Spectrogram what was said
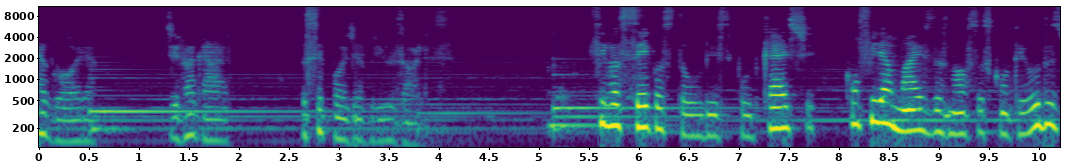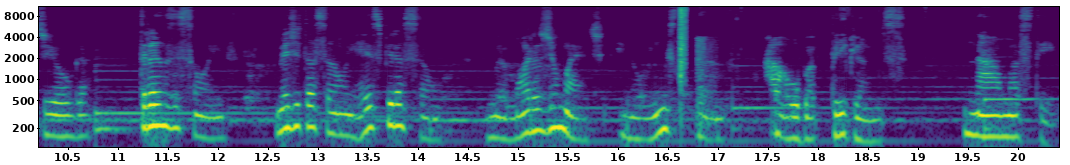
E agora, devagar, você pode abrir os olhos. Se você gostou desse podcast, confira mais dos nossos conteúdos de yoga, transições, meditação e respiração no Memórias de um Ed e no Instagram, arroba. Namastê.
